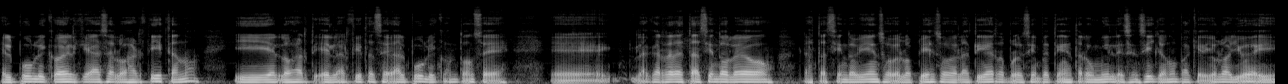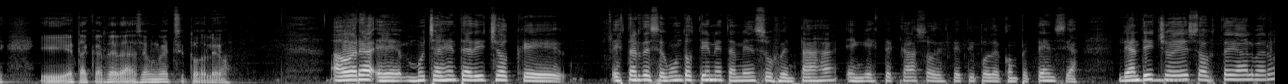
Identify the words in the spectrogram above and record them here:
el público es el que hace a los artistas, ¿no? Y el, los arti- el artista se da al público, entonces eh, la carrera está haciendo Leo, la está haciendo bien sobre los pies, sobre la tierra, pero siempre tiene que estar humilde, sencillo, ¿no? Para que Dios lo ayude y, y esta carrera sea un éxito de Leo. Ahora, eh, mucha gente ha dicho que estar de segundos tiene también sus ventajas en este caso de este tipo de competencia. ¿Le han dicho eso a usted, Álvaro?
